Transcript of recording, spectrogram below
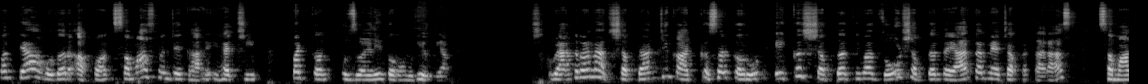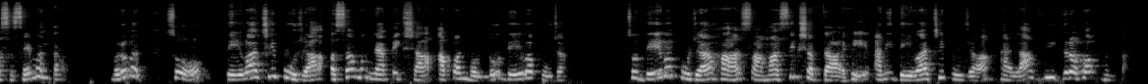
पण त्या अगोदर आपण समास म्हणजे काय ह्याची पटकन उजळणी करून घेऊया. व्याकरणात शब्दांची काटकसर करून एकच शब्द किंवा जोड शब्द तयार करण्याच्या प्रकारास समास असे म्हणतात. बरोबर? सो देवाची पूजा असं म्हणण्यापेक्षा आपण बोलतो देवपूजा. सो देवपूजा हा सामासिक शब्द आहे आणि देवाची पूजा ह्याला विग्रह म्हणतात.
